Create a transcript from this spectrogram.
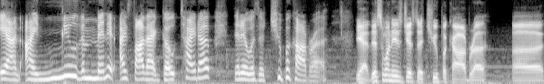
And I knew the minute I saw that goat tied up that it was a chupacabra. Yeah, this one is just a chupacabra, uh,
